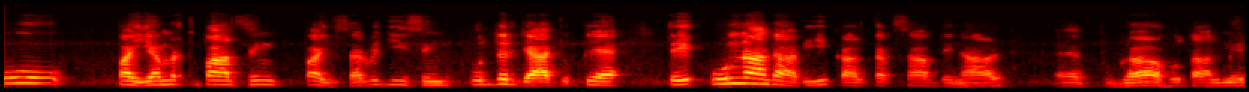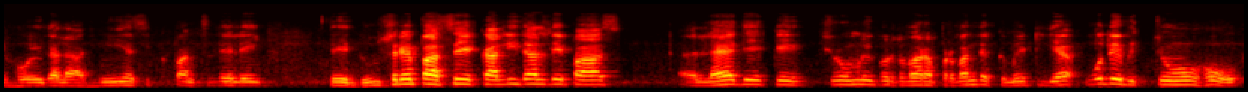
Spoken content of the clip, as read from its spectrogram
ਉਹ ਭਾਈ ਅਮਰਤਪਾਲ ਸਿੰਘ, ਭਾਈ ਸਰਬਜੀਤ ਸਿੰਘ ਉਧਰ ਜਾ ਚੁੱਕਿਆ ਤੇ ਉਹਨਾਂ ਦਾ ਵੀ ਅਕਾਲ ਤਖਤ ਸਾਹਿਬ ਦੇ ਨਾਲ ਪੂਰਾ ਉਹ ਤਾਲਮੇਲ ਹੋਏਗਾ, ਲਾਜ਼ਮੀ ਹੈ ਸਿੱਖ ਪੰਥ ਦੇ ਲਈ। ਤੇ ਦੂਸਰੇ ਪਾਸੇ ਅਕਾਲੀ ਦਲ ਦੇ ਪਾਸ ਲੈ ਦੇ ਕੇ ਸ਼੍ਰੋਮਣੀ ਗੁਰਦੁਆਰਾ ਪ੍ਰਬੰਧਕ ਕਮੇਟੀ ਹੈ, ਉਹਦੇ ਵਿੱਚੋਂ ਉਹ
